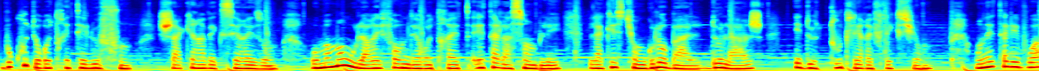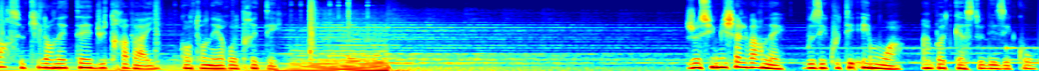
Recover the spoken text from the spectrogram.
Beaucoup de retraités le font, chacun avec ses raisons. Au moment où la réforme des retraites est à l'Assemblée, la question globale de l'âge et de toutes les réflexions. On est allé voir ce qu'il en était du travail quand on est retraité. Je suis Michel Varnet. Vous écoutez Et moi, un podcast des échos.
